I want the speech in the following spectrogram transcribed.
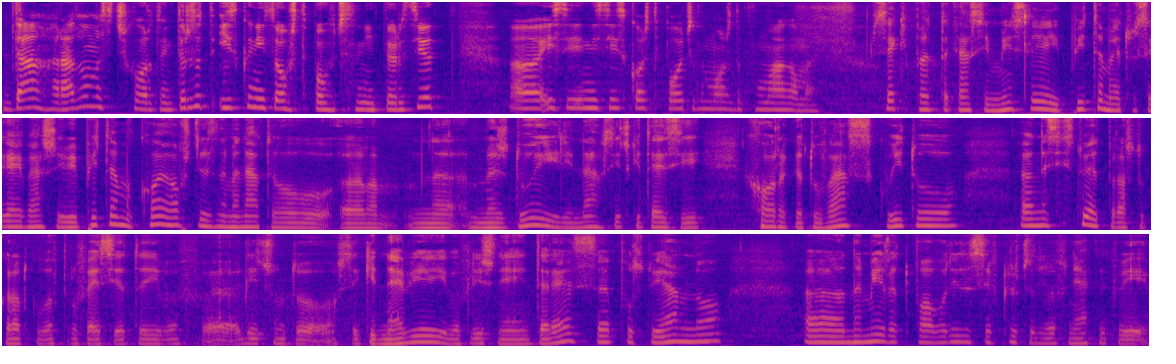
да, радваме се, че хората ни търсят. Иска ни се още повече да ни търсят а, и си, ни се иска още повече да може да помагаме. Всеки път така си мисля и питам, ето сега и вас ще ви питам, кой е общия знаменател а, на, между или на всички тези хора като вас, които не си стоят просто кротко в професията и в личното всекидневие и в личния интерес, а постоянно а, намират поводи да се включат в някакви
